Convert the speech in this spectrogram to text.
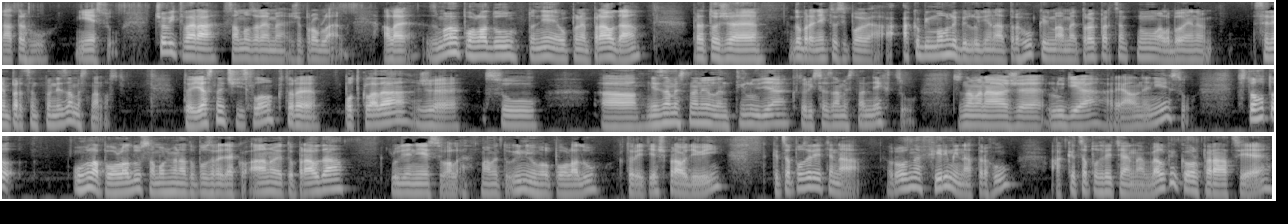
na trhu nie sú. Čo vytvára samozrejme, že problém. Ale z môjho pohľadu to nie je úplne pravda, pretože dobre, niekto si povie, ako by mohli byť ľudia na trhu, keď máme 3% alebo ja neviem, 7% nezamestnanosť. To je jasné číslo, ktoré podkladá, že sú a nezamestnaní len tí ľudia, ktorí sa zamestnať nechcú. To znamená, že ľudia reálne nie sú. Z tohoto uhla pohľadu sa môžeme na to pozrieť ako áno, je to pravda, ľudia nie sú, ale máme tu iný uhol pohľadu, ktorý je tiež pravdivý. Keď sa pozriete na rôzne firmy na trhu, a keď sa pozriete aj na veľké korporácie,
